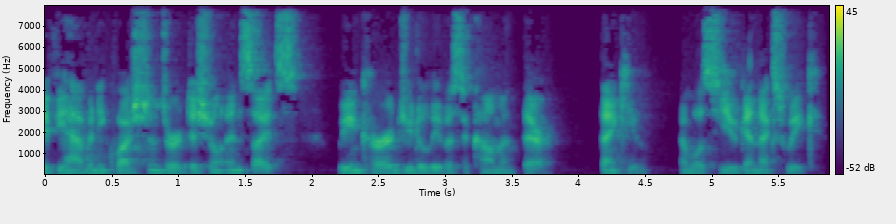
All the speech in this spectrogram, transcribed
If you have any questions or additional insights, we encourage you to leave us a comment there. Thank you, and we'll see you again next week.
